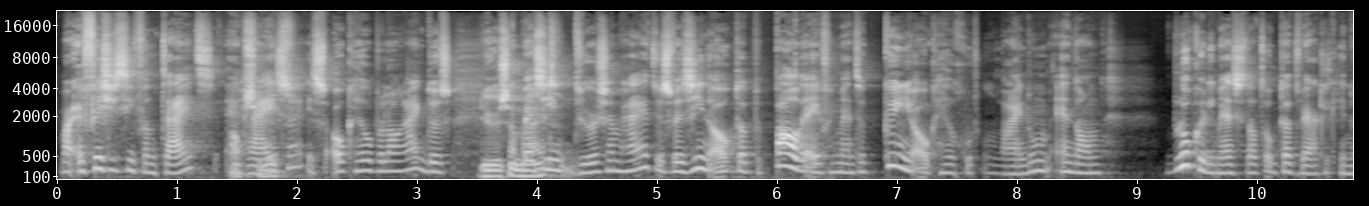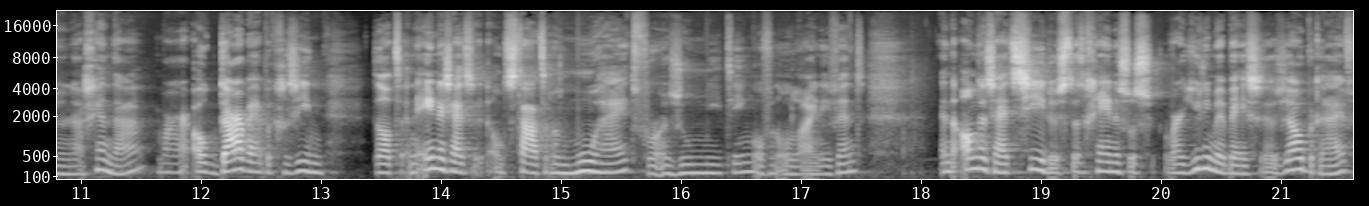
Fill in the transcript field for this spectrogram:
Maar efficiëntie van tijd en Absoluut. reizen is ook heel belangrijk. Dus duurzaamheid. Wij zien duurzaamheid. Dus we zien ook dat bepaalde evenementen kun je ook heel goed online doen. En dan blokken die mensen dat ook daadwerkelijk in hun agenda. Maar ook daarbij heb ik gezien dat en enerzijds ontstaat er een moeheid voor een Zoom-meeting of een online event. En anderzijds zie je dus dat degene zoals waar jullie mee bezig zijn, dus jouw bedrijf,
